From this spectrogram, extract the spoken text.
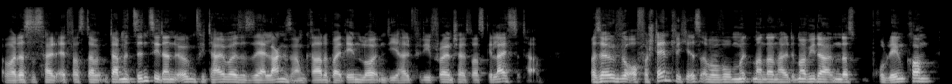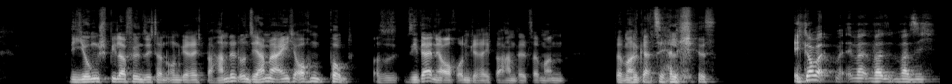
Aber das ist halt etwas, damit sind sie dann irgendwie teilweise sehr langsam, gerade bei den Leuten, die halt für die Franchise was geleistet haben. Was ja irgendwie auch verständlich ist, aber womit man dann halt immer wieder an das Problem kommt, die jungen Spieler fühlen sich dann ungerecht behandelt und sie haben ja eigentlich auch einen Punkt. Also sie werden ja auch ungerecht behandelt, wenn man, wenn man ganz ehrlich ist. Ich glaube, was, was ich,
